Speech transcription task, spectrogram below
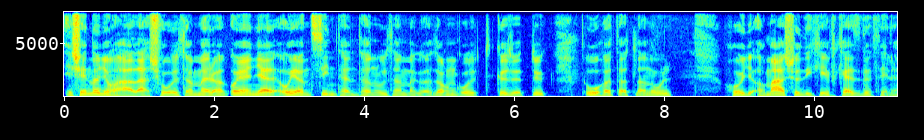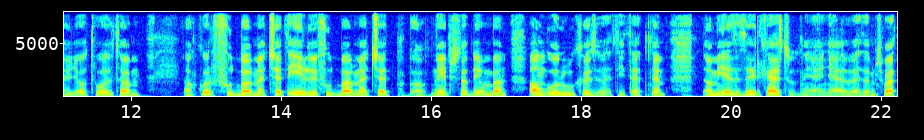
és én nagyon hálás voltam, mert olyan, nyelv, olyan szinten tanultam meg az angolt közöttük, óhatatlanul, hogy a második év kezdetén, hogy ott voltam, akkor futballmeccset, élő futballmeccset a Népstadionban angolul közvetítettem, amihez azért kell tudni a nyelvet, nem csak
